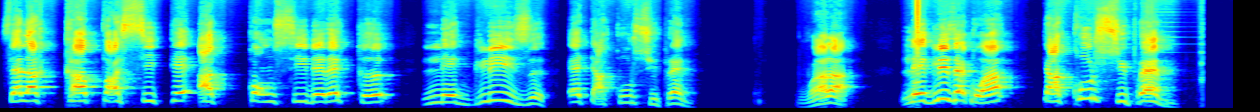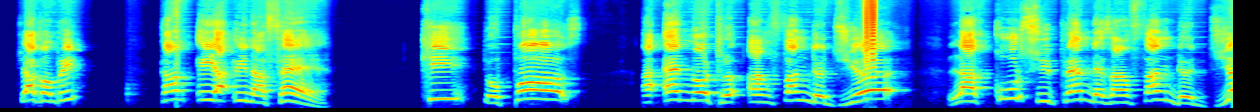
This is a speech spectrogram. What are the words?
c'est la capacité à considérer que l'Église est ta cour suprême. Voilà. L'Église est quoi? Ta cour suprême. Tu as compris? Quand il y a une affaire qui t'oppose à un autre enfant de Dieu, la cour suprême des enfants de Dieu,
